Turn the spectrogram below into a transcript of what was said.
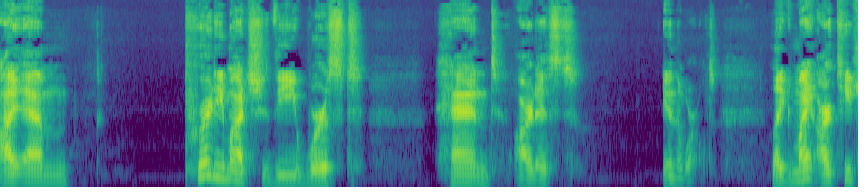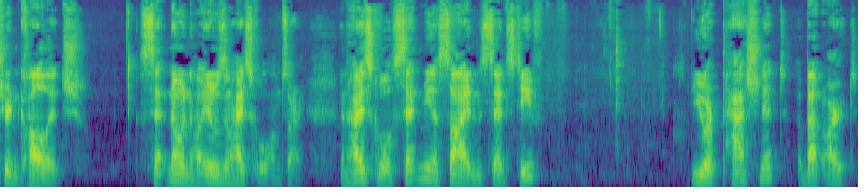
I am pretty much the worst hand artist in the world. Like my art teacher in college set no, it was in high school. I'm sorry. In high school, set me aside and said, "Steve, you are passionate about art.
